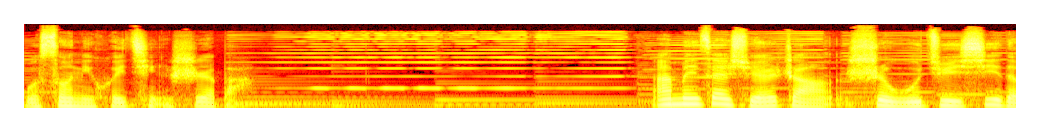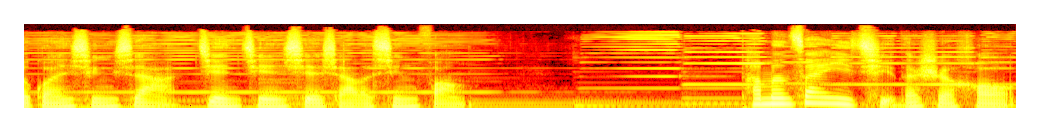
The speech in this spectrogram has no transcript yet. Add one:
我送你回寝室吧。”阿妹在学长事无巨细的关心下，渐渐卸下了心防。他们在一起的时候，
